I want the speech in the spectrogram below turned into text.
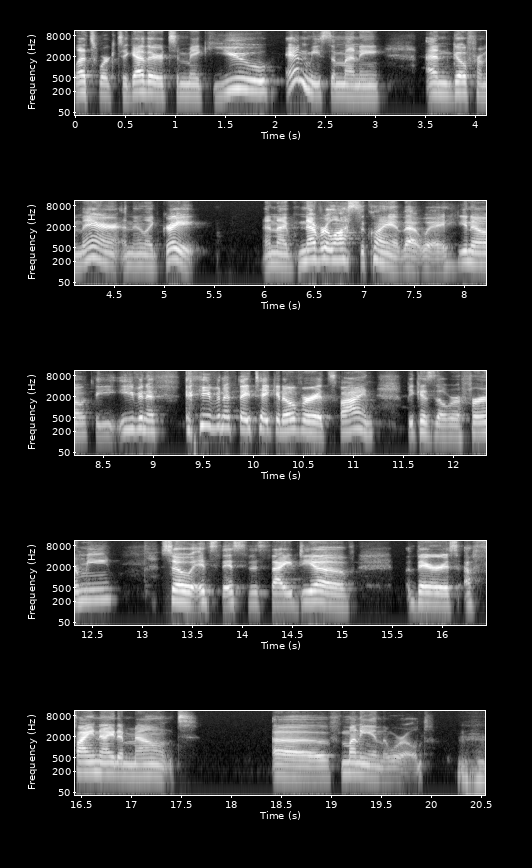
let's work together to make you and me some money and go from there and they're like great and I've never lost a client that way. You know, the even if even if they take it over, it's fine because they'll refer me. So it's this this idea of there is a finite amount of money in the world. Mm-hmm.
